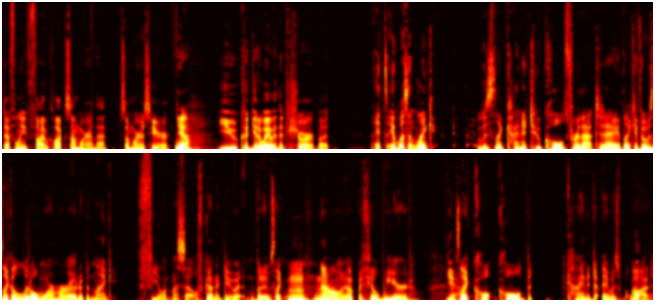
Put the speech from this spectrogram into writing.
definitely five o'clock somewhere, and that somewhere is here, Yeah. you could get away with it for sure. But It's it wasn't like it was like kind of too cold for that today. Like if it was like a little warmer, I would have been like feeling myself gonna do it. But it was like, mm, no, I feel weird. yeah, It's like cold, cold but kind of. It was Well- odd.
